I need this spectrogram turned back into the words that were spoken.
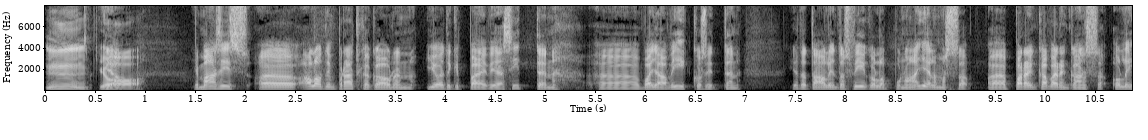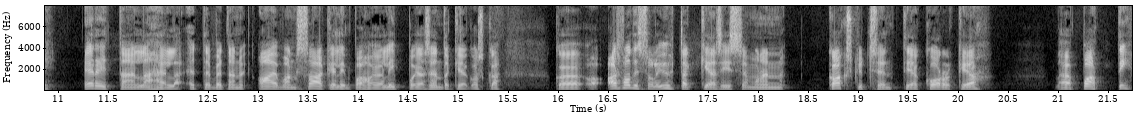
Mm, joo. Ja, ja mä siis ö, aloitin pratkakauden joitakin päiviä sitten, ö, vajaa viikko sitten, ja tota, olin tuossa viikonloppuna ajelmassa ö, parin kaverin kanssa, oli erittäin lähellä, että vetänyt aivan saakelin pahoja lippoja sen takia, koska asfaltissa oli yhtäkkiä siis semmoinen 20 senttiä korkea ää, patti,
